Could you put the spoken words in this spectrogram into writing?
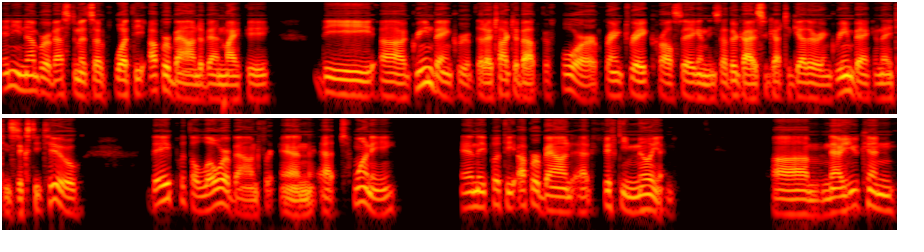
any number of estimates of what the upper bound of n might be. The uh, Green Bank group that I talked about before, Frank Drake, Carl Sagan, these other guys who got together in Green Bank in 1962, they put the lower bound for n at 20 and they put the upper bound at 50 million. Um, now you can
